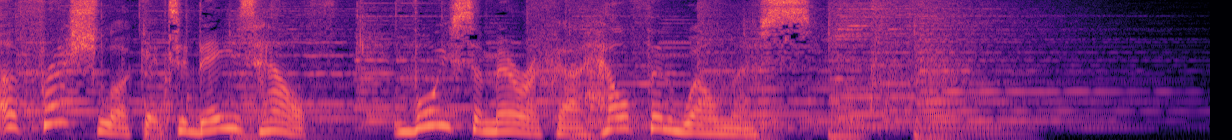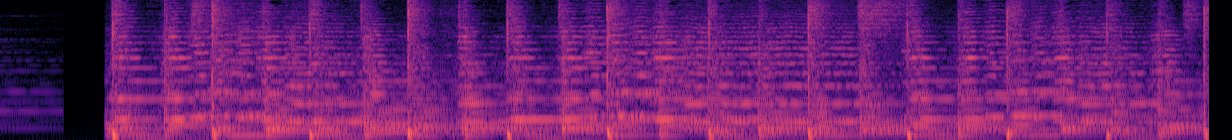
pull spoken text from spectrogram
A fresh look at today's health. Voice America Health and Wellness.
